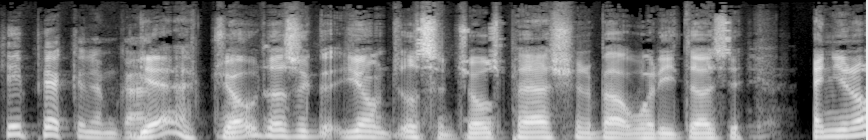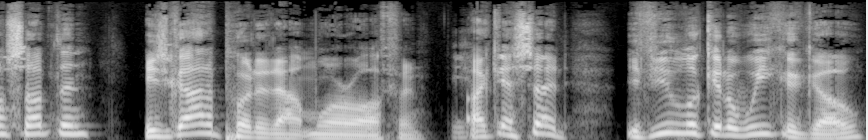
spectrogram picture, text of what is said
keep picking them, guys. Yeah, Joe does a good. You know, listen, Joe's passionate about what he does, and you know something, he's got to put it out more often. Like I said, if you look at a week ago,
